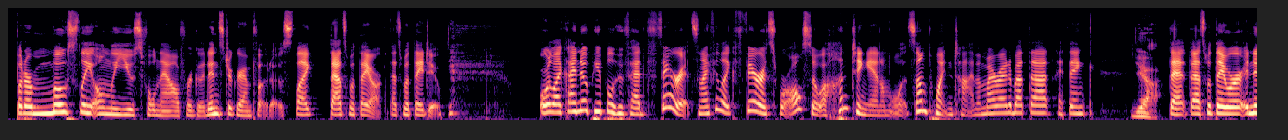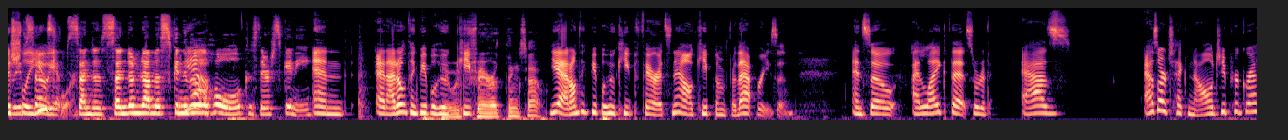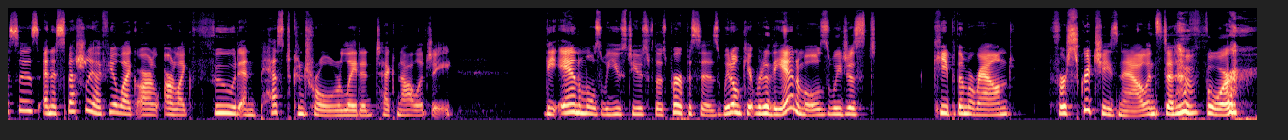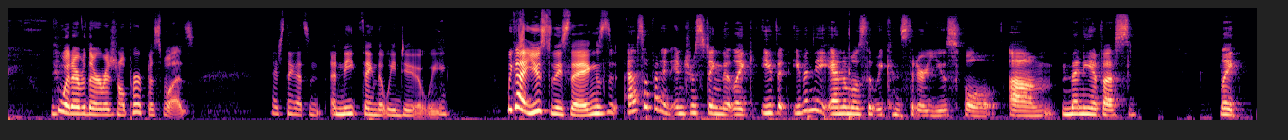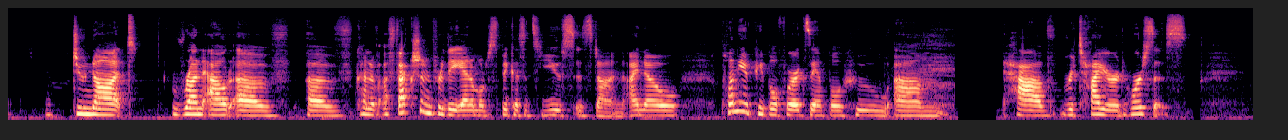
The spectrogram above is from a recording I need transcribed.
but are mostly only useful now for good Instagram photos. Like that's what they are. That's what they do. or like I know people who've had ferrets, and I feel like ferrets were also a hunting animal at some point in time. Am I right about that? I think Yeah. that that's what they were initially so, used yep, for. Send us, send them down the skinny Yeah. little hole because they're skinny. And and I don't think people They who would keep ferret things out. yeah, I don't think people who keep ferrets now keep them for that reason. And so I like that sort of as as our technology progresses, and especially I feel like our, our like food and pest control related technology, the animals we used to use for those purposes, we don't get rid of the animals, we just keep them around for scritchies now instead of for whatever their original purpose was. I just think that's a neat thing that we do. We we got used to these things. I also find it interesting that like even even the animals that we consider useful, um, many of us like do not run out of of kind of affection for the animal just because its use is done. I know plenty of people, for example, who um, have retired horses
